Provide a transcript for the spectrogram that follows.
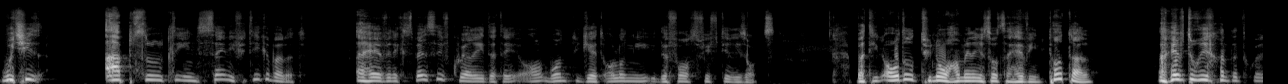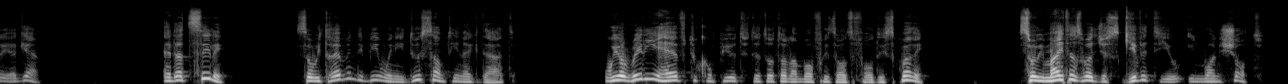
which is absolutely insane if you think about it. I have an expensive query that I want to get only the first 50 results. But in order to know how many results I have in total, I have to rerun that query again. And that's silly. So with RavenDB, when you do something like that, we already have to compute the total number of results for this query. So we might as well just give it to you in one shot.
